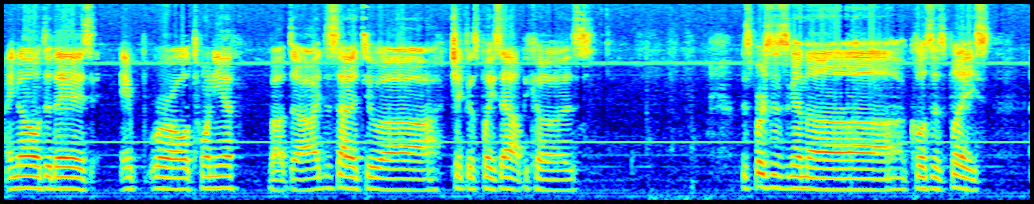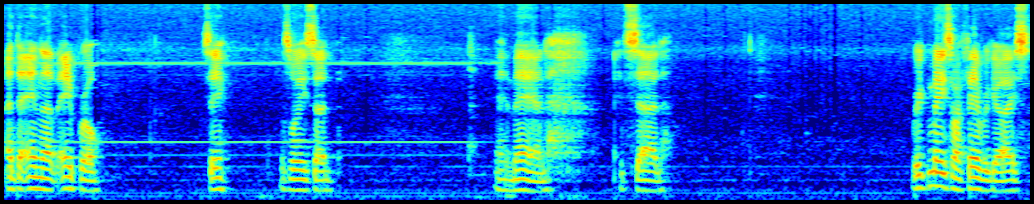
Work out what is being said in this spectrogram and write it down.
I know today is April 20th, but uh, I decided to uh, check this place out because this person is gonna close his place at the end of April. See? That's what he said. And man, it's sad. Rick May's my favorite, guys.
